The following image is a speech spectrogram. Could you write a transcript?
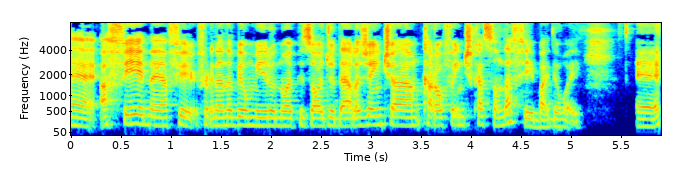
É, a Fê, né, a Fê, Fernanda Belmiro, no episódio dela, gente, a Carol foi indicação da Fê, by the way. É,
